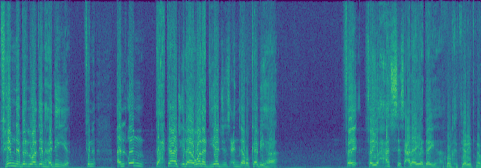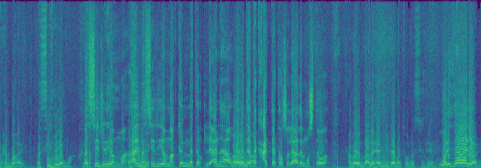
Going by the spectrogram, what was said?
فهمنا بر الوالدين هدية. فهمنا. الأم تحتاج إلى ولد يجلس عند ركبها. في فيحسس على يديها. كل ختياريتنا بحبوا هاي. مسج لي يمه. مسج لي يمه. هاي أشوف- مسج لي يمه قمة لأنها والله. ولدتك حتى تصل لهذا المستوى. الله يرضى عليها امي دائما تقول مسج لي يمه. ولذلك أخواني.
